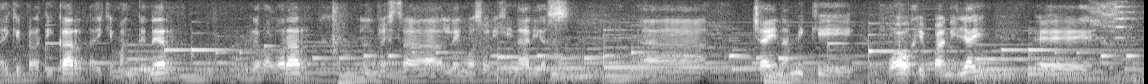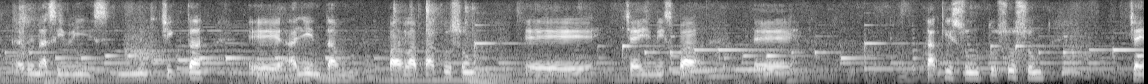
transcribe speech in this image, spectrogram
hay que practicar, hay que mantener, revalorar nuestras lenguas originarias. Ah, China miki wauji panillay, runa chikta, eh, allintam parlapakusun, eh, chay nispa eh, takisun, tususun, chay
